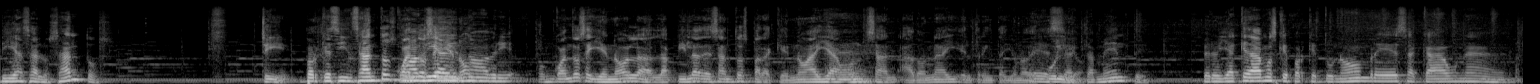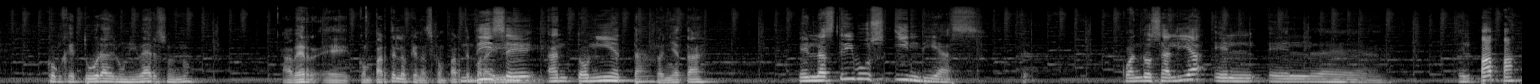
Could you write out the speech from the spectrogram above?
días a los santos. Sí. Porque sin santos no ¿Cuándo se llenó? no habría. ¿Cuándo se llenó la, la pila de santos para que no haya un San Adonai el 31 de julio? Exactamente. Pero ya quedamos que porque tu nombre es acá una conjetura del universo, ¿no? A ver, eh, comparte lo que nos comparte por Dice ahí. Antonieta, Toñeta. en las tribus indias, cuando salía el, el, eh, el papa,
